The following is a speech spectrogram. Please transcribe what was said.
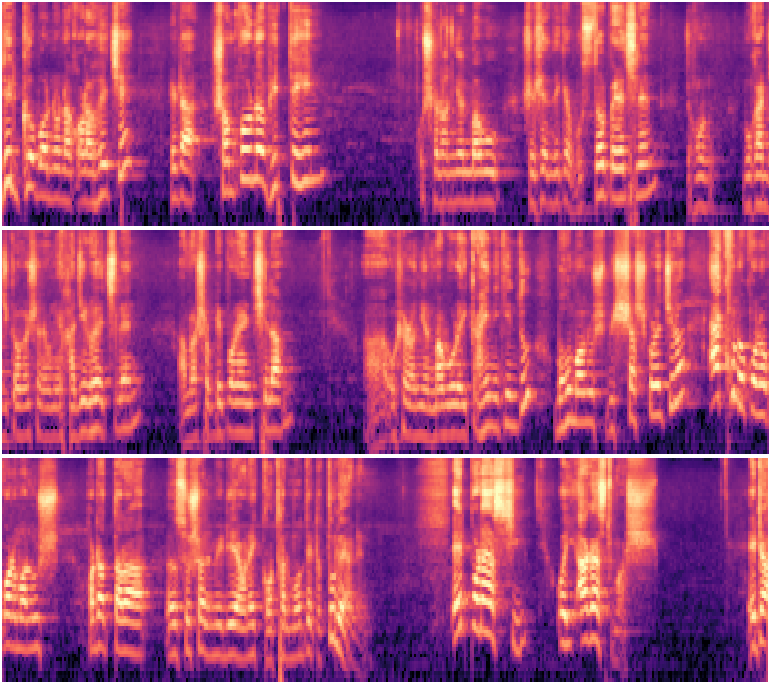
দীর্ঘ বর্ণনা করা হয়েছে। এটা সম্পূর্ণ ভিত্তিহীন। উষারঞ্জনবাবু শেষের দিকে বুঝতেও পেরেছিলেন, যখন মুখার্জি কমিশনে উনি হাজির হয়েছিলেন, আমরা সব ডিপোনেন্ট ছিলাম। উষারঞ্জনবাবুর এই কাহিনী কিন্তু বহু মানুষ বিশ্বাস করেছিল এখনও কোনো কোনো মানুষ হঠাৎ তারা সোশ্যাল মিডিয়ায় অনেক কথার মধ্যে এটা তুলে আনেন। এরপরে আসছি ওই আগস্ট মাস। এটা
